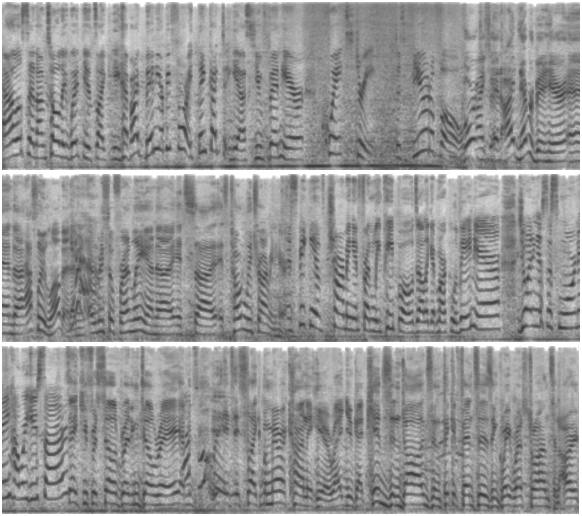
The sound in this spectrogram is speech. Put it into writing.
Allison, I'm totally with you. It's like, have I been here before? I think I did. Yes, you've been here. Quaint Street, just beautiful. Gorgeous, and I'd never been here, and uh, absolutely love it. I mean, Yeah. everybody's so friendly, and uh, it's uh, it's totally charming here. And speaking of charming and friendly people, Delegate Mark Levine here, joining us this morning. How are you, sir? Thank you for celebrating Del Ray. I Absolutely. Mean, it's, it's like Americana here, right? You've got kids and dogs and picket fences and great restaurants and art.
